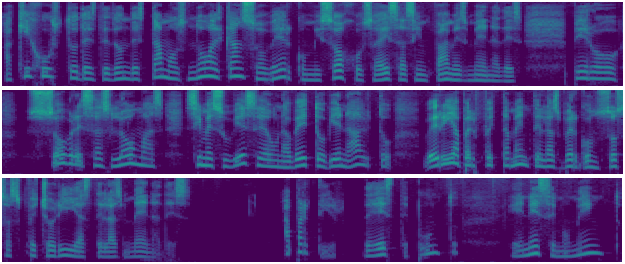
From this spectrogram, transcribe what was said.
aquí justo desde donde estamos no alcanzo a ver con mis ojos a esas infames ménades, pero sobre esas lomas, si me subiese a un abeto bien alto, vería perfectamente las vergonzosas fechorías de las ménades. A partir de este punto, en ese momento,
